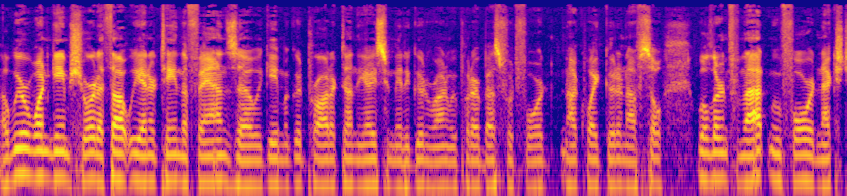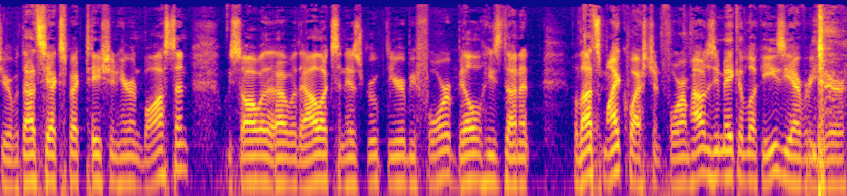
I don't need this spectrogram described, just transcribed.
uh, we were one game short. I thought we entertained the fans. Uh, we gave them a good product on the ice. We made a good run. We put our best foot forward. Not quite good enough. So we'll learn from that, move forward next year. But that's the expectation here in Boston. We saw with, uh, with Alex and his group the year before. Bill, he's done it well, that's my question for him. How does he make it look easy every year?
